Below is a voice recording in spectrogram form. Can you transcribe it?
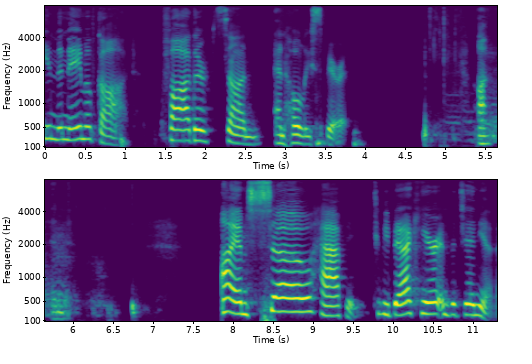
In the name of God, Father, Son, and Holy Spirit. Amen. I am so happy to be back here in Virginia,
